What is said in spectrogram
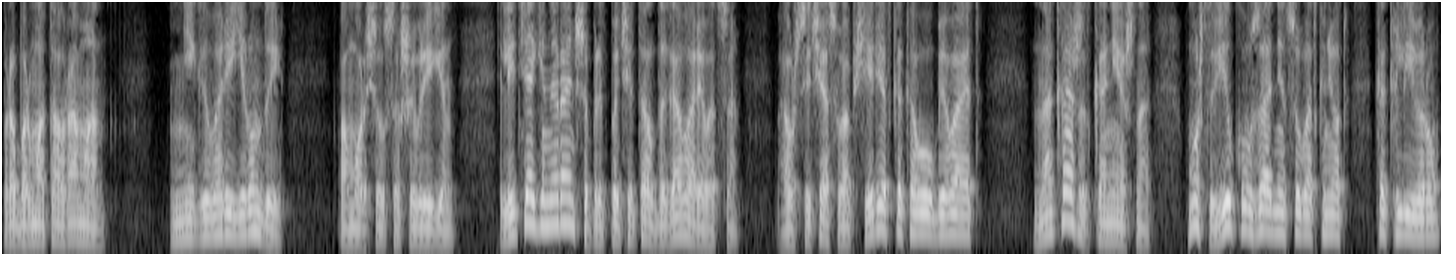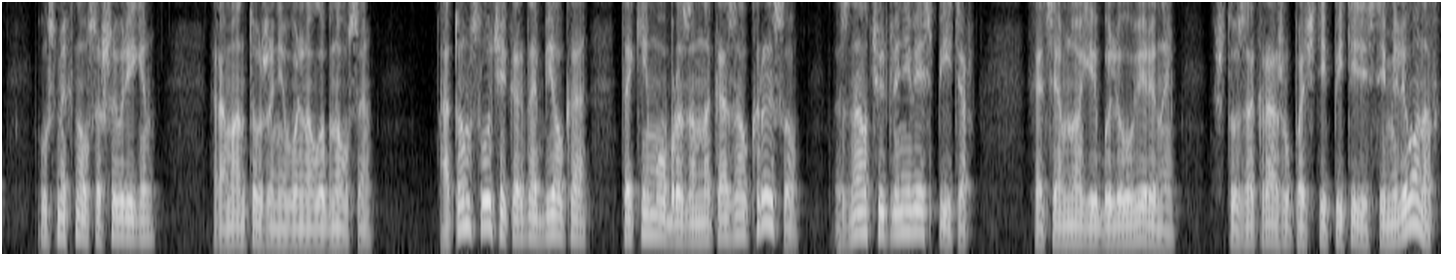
пробормотал Роман. «Не говори ерунды», — поморщился Шевригин. Летягин и раньше предпочитал договариваться, а уж сейчас вообще редко кого убивает. Накажет, конечно. Может, вилку в задницу воткнет, как ливеру, — усмехнулся Шевригин. Роман тоже невольно улыбнулся. О том случае, когда Белка таким образом наказал крысу, знал чуть ли не весь Питер, хотя многие были уверены, что за кражу почти 50 миллионов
